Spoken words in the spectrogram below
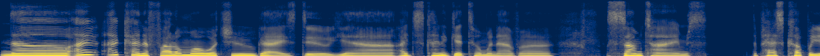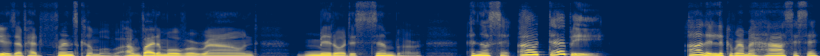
No, I I kind of follow more what you guys do. Yeah, I just kind of get to them whenever sometimes the past couple years I've had friends come over. I invite them over around mid or December, and they'll say, "Oh, Debbie." Oh, they look around my house. They say,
